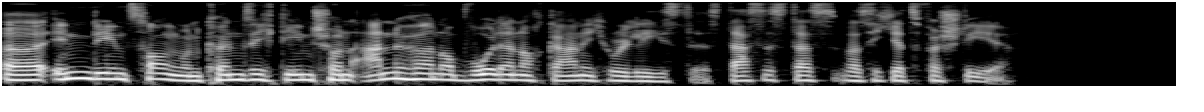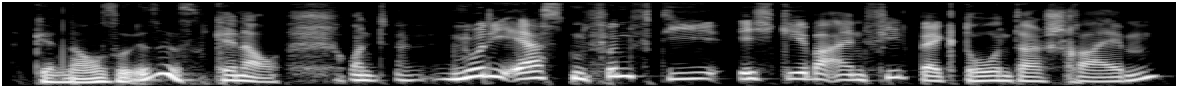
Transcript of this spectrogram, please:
Äh, in den Song und können sich den schon anhören, obwohl der noch gar nicht released ist. Das ist das, was ich jetzt verstehe. Genau so ist es. Genau. Und nur die ersten fünf, die ich gebe ein Feedback drunter schreiben.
